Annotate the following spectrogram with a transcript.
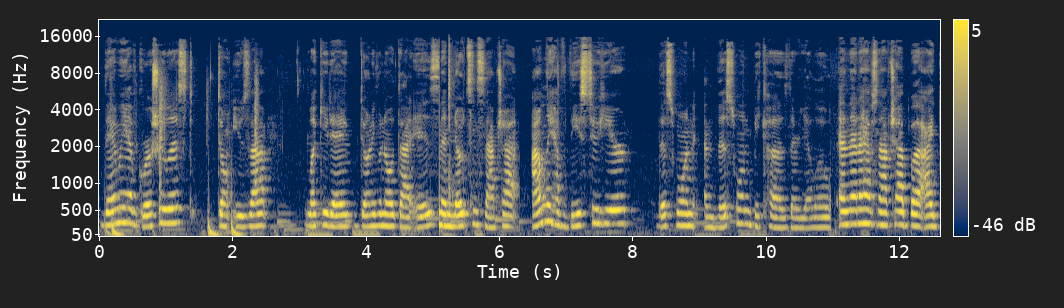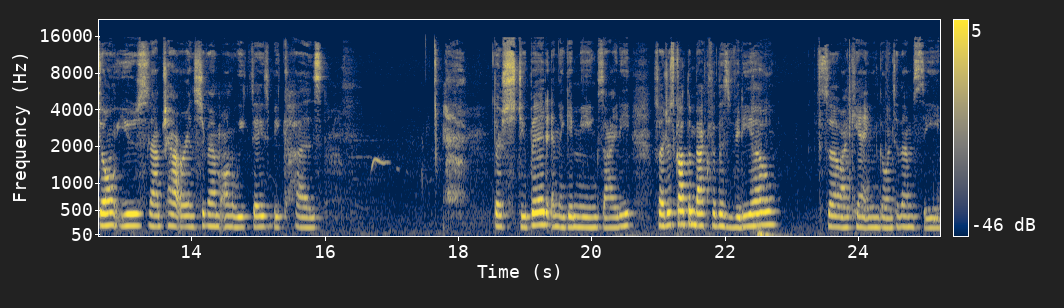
Then we have Grocery List, don't use that. Lucky Day, don't even know what that is. And then Notes and Snapchat. I only have these two here this one and this one because they're yellow. And then I have Snapchat, but I don't use Snapchat or Instagram on weekdays because they're stupid and they give me anxiety. So I just got them back for this video. So I can't even go into them, see.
